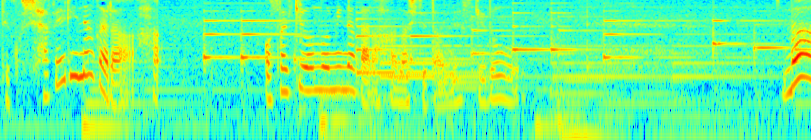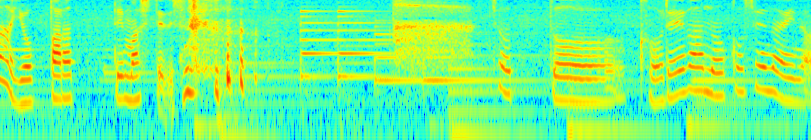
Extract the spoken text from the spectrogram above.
でこう喋りながらお酒を飲みながら話してたんですけどまあ酔っ払ってましてですね。ちょっとこれは残せないな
